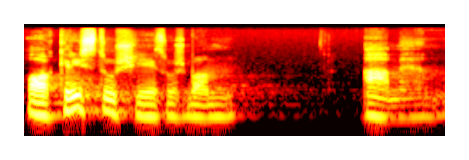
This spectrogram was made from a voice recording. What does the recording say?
a Krisztus Jézusban. Ámen.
